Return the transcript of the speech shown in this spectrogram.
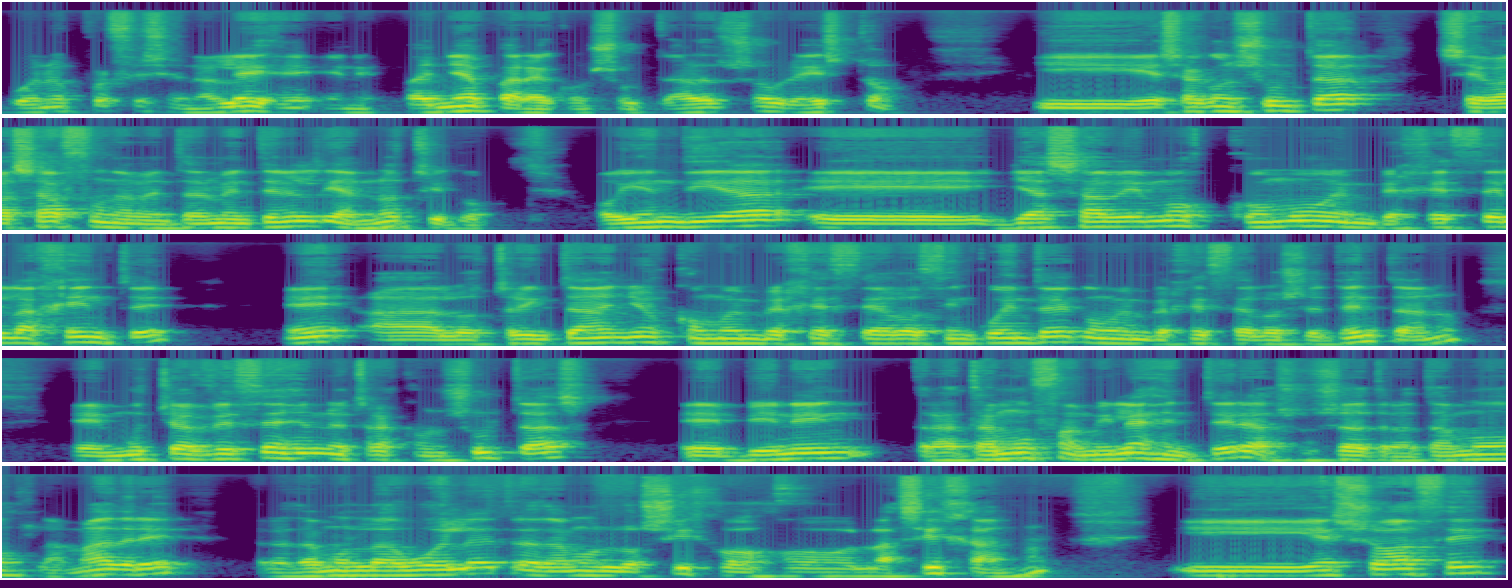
buenos profesionales en España para consultar sobre esto. Y esa consulta se basa fundamentalmente en el diagnóstico. Hoy en día eh, ya sabemos cómo envejece la gente eh, a los 30 años, cómo envejece a los 50 y cómo envejece a los 70. ¿no? muchas veces en nuestras consultas vienen, tratamos familias enteras, o sea, tratamos la madre, tratamos la abuela y tratamos los hijos o las hijas, ¿no? Y eso hace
